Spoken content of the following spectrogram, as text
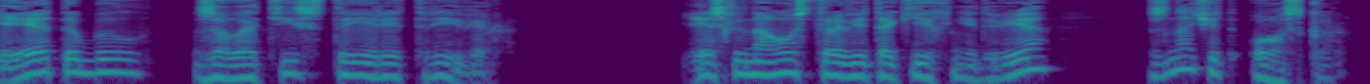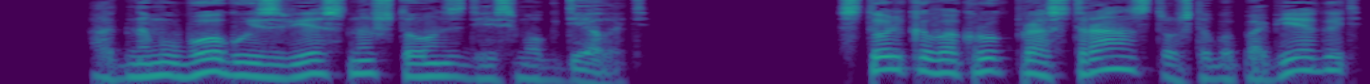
И это был золотистый ретривер. Если на острове таких не две, значит Оскар. Одному Богу известно, что он здесь мог делать. Столько вокруг пространства, чтобы побегать,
